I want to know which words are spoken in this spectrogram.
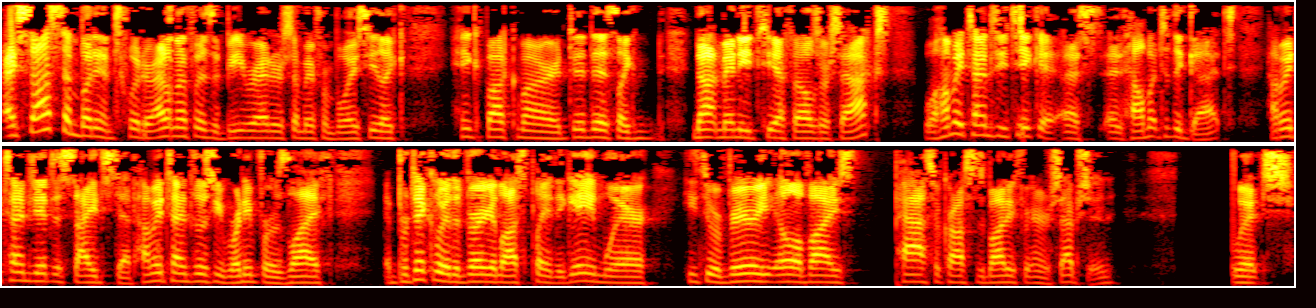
I, saw somebody on Twitter. I don't know if it was a beat writer or somebody from Boise, like Hank Bachmeier did this. Like, not many TFLs or sacks. Well, how many times do you take a, a, a helmet to the gut? How many times do you have to sidestep? How many times was he running for his life? And particularly the very last play of the game where he threw a very ill-advised pass across his body for interception, which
